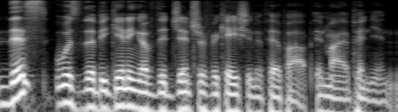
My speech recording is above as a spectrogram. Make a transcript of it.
this was the beginning of the gentrification of hip hop, in my opinion.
